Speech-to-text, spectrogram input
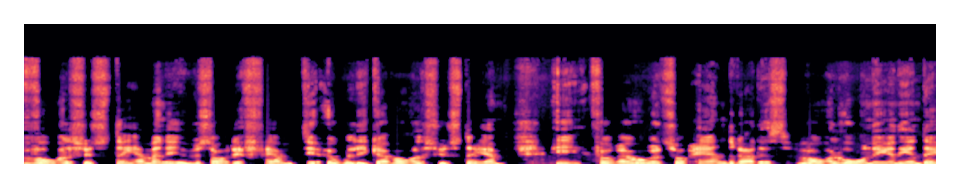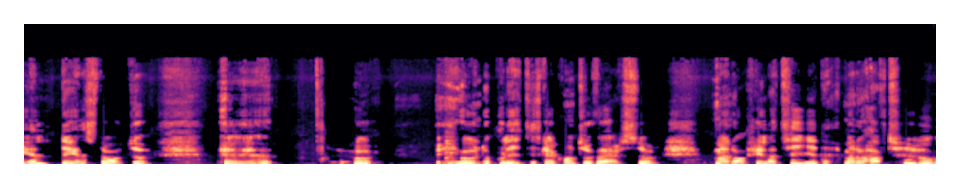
valsystemen i USA, det är 50 olika valsystem. I förra året så ändrades valordningen i en del delstater eh, under politiska kontroverser. Man har hela tiden man har haft hur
